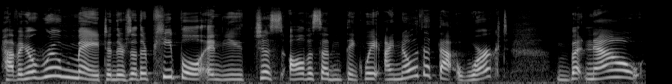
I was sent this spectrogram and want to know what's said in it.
having a roommate and there's other people, and you just all of a sudden think, wait, I know that that worked, but now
